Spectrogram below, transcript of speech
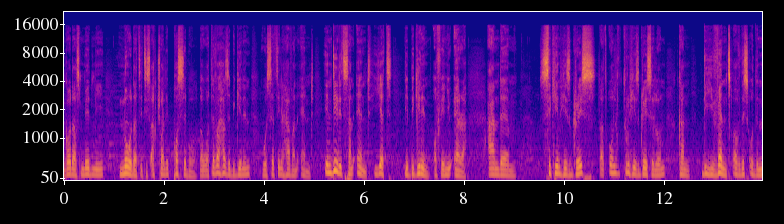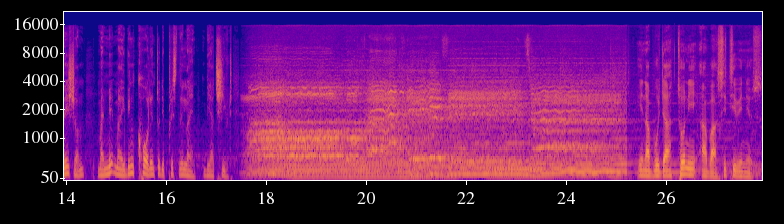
God has made me know that it is actually possible that whatever has a beginning will certainly have an end. Indeed, it's an end, yet the beginning of a new era. And um, seeking His grace, that only through His grace alone can the event of this ordination, my, my being called into the priestly line, be achieved. In Abuja, Tony Abba, CTV News.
